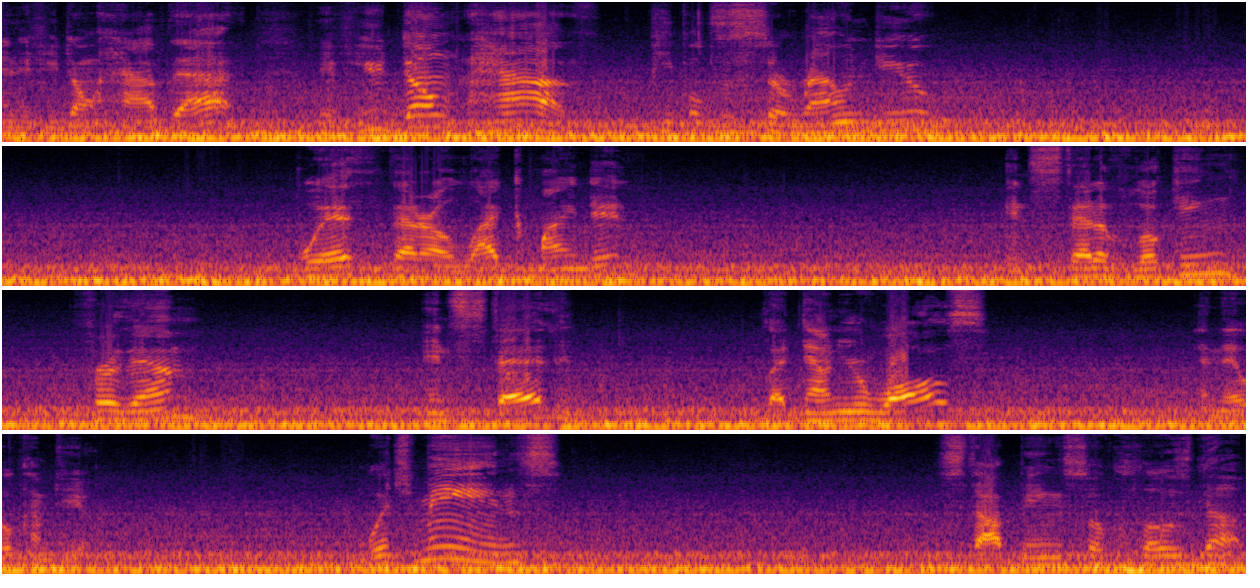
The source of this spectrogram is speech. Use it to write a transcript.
And if you don't have that, if you don't have people to surround you with that are like minded, instead of looking for them, instead, let down your walls and they will come to you. Which means stop being so closed up.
